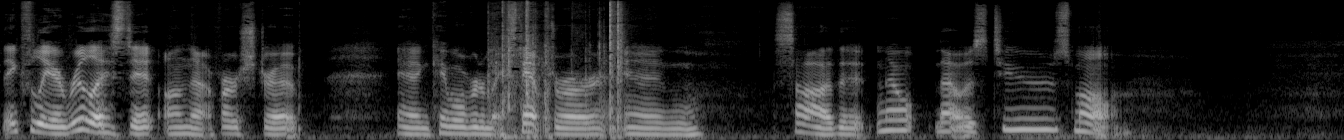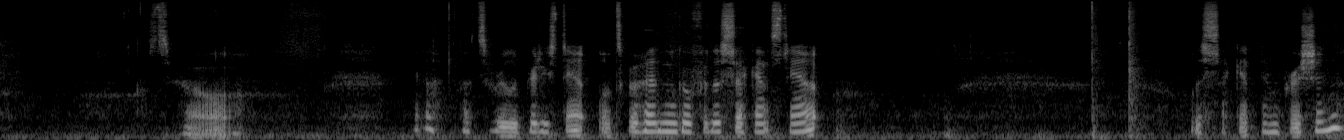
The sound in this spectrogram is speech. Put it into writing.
Thankfully, I realized it on that first strip and came over to my stamp drawer and saw that, no, that was too small. So yeah, that's a really pretty stamp. Let's go ahead and go for the second stamp. The second impression.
